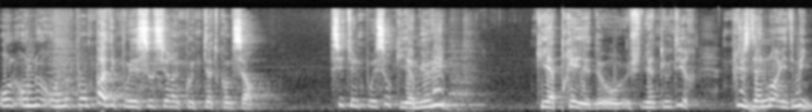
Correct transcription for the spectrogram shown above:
On, on ne prend pas des positions sur un coup de tête comme ça. C'est une position qui a mûri, qui a pris, de- je viens de le dire, plus d'un an et demi.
